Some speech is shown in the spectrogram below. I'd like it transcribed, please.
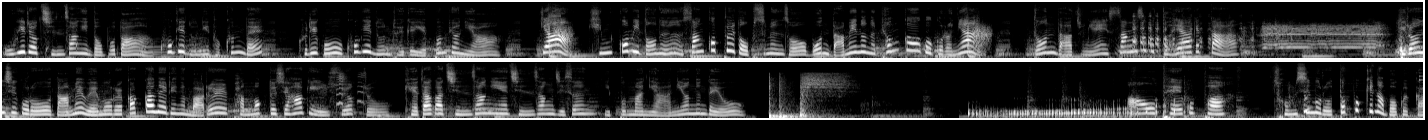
오히려 진상이 너보다 코기 눈이 더 큰데? 그리고 코기 눈 되게 예쁜 편이야. 야! 김꼬미 너는 쌍꺼풀도 없으면서 뭔 남의 눈을 평가하고 그러냐? 넌 나중에 쌍수부터 해야겠다. 이런 식으로 남의 외모를 깎아내리는 말을 밥 먹듯이 하기 일쑤였죠. 게다가 진상이의 진상짓은 이뿐만이 아니었는데요. 아우 배고파. 점심으로 떡볶이나 먹을까?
